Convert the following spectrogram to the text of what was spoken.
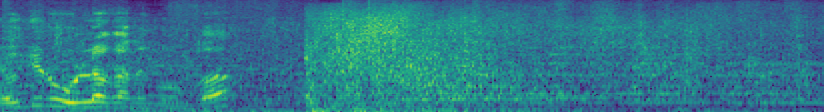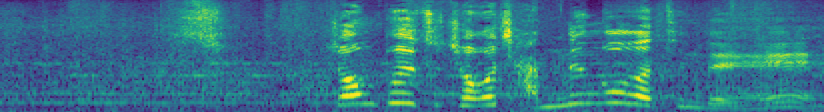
여기로 올라가는 건가? 점프해서 저거 잡는 것 같은데.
